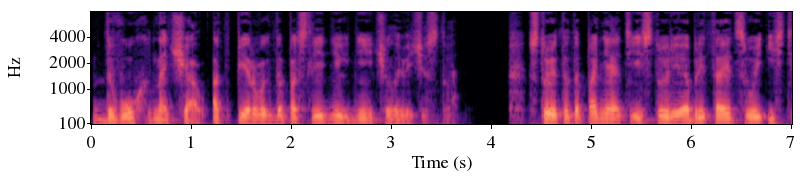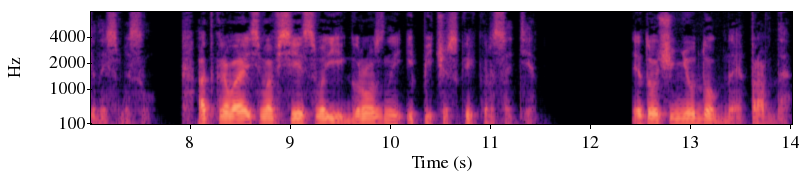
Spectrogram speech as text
двух начал, от первых до последних дней человечества. Стоит это понять, и история обретает свой истинный смысл открываясь во всей своей грозной эпической красоте. Это очень неудобная правда.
